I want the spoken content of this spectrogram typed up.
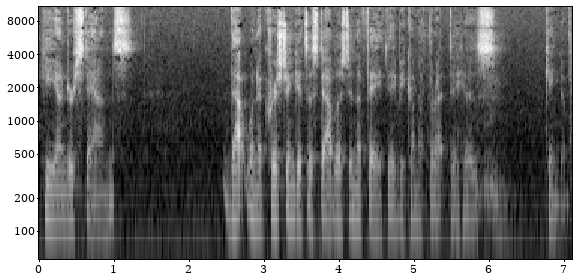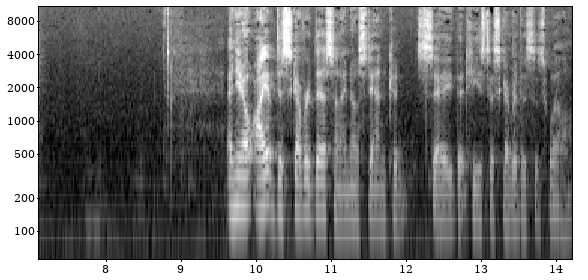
he understands that when a Christian gets established in the faith, they become a threat to his kingdom. And you know, I have discovered this, and I know Stan could say that he's discovered this as well.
